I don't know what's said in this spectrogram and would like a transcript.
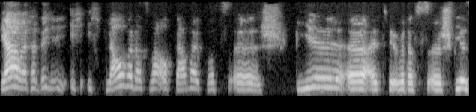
Ja, aber tatsächlich, ich, ich glaube, das war auch damals das äh, Spiel, äh, als wir über das äh, Spiel,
